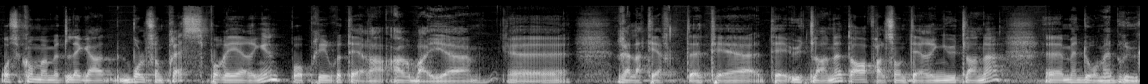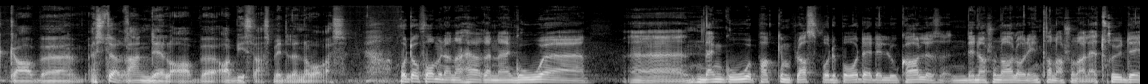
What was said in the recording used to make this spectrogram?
Og så kommer vi til å legge voldsomt press på regjeringen på å prioritere arbeidet Eh, relatert til, til, utlandet, til avfallshåndtering i utlandet, eh, men da med bruk av eh, en større andel av, av bistandsmidlene våre. Og da får vi denne her en gode Eh, den gode pakken på plass hvor det både det lokale, det nasjonale og det internasjonale. Jeg tror det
